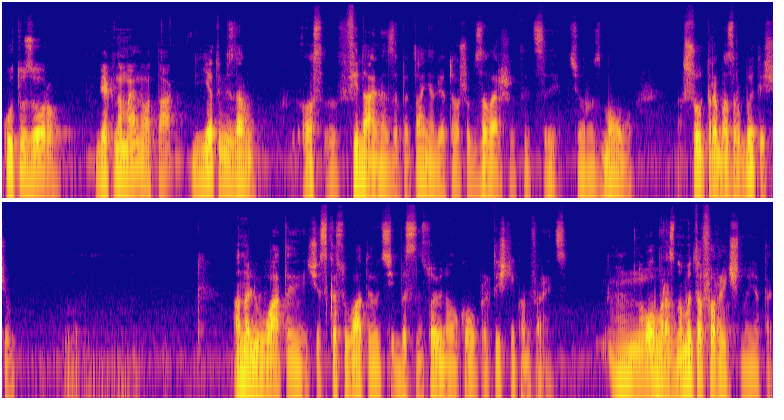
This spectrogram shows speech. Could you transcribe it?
куту зору. Як на мене, отак. Я тобі задам фінальне запитання для того, щоб завершити ци, цю розмову. Що треба зробити, щоб м, анулювати чи скасувати оці безсенсові науково-практичні конференції? Ну, Образно, метафорично, я так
